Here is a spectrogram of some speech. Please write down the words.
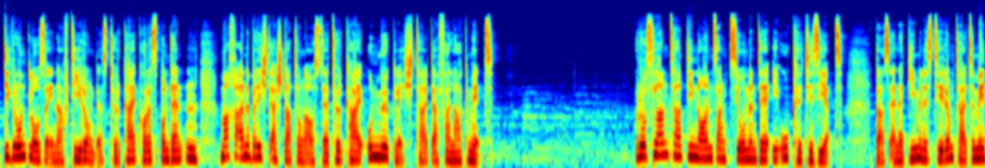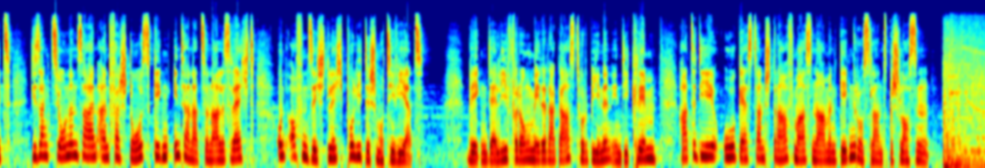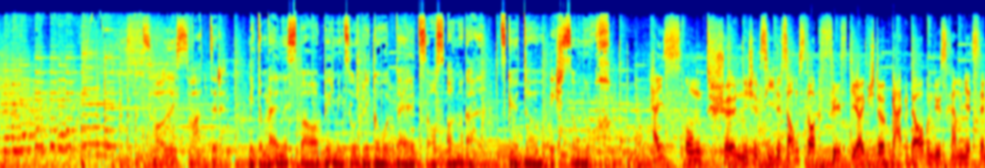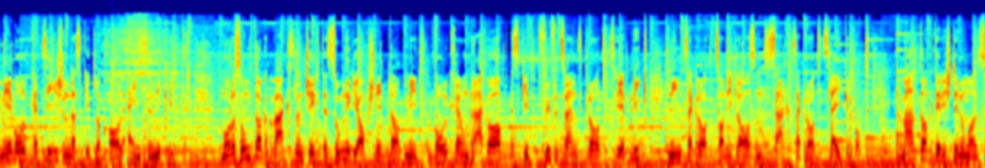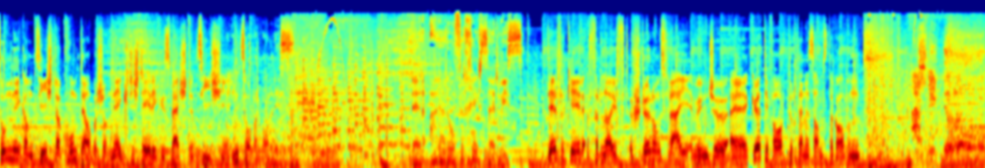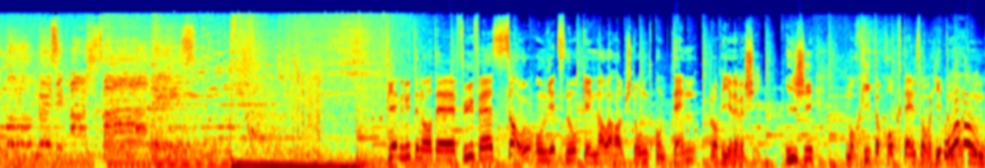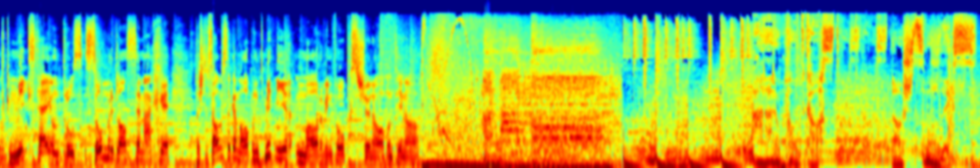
Die grundlose Inhaftierung des Türkei-Korrespondenten mache eine Berichterstattung aus der Türkei unmöglich, teilt der Verlag mit. Russland hat die neuen Sanktionen der EU kritisiert. Das Energieministerium teilte mit, die Sanktionen seien ein Verstoß gegen internationales Recht und offensichtlich politisch motiviert. Wegen der Lieferung mehrerer Gasturbinen in die Krim hatte die EU gestern Strafmaßnahmen gegen Russland beschlossen. Wallis Wetter. Mit dem Wellness-Spa Pirmin Surbricko Hotel Zos Almagal. Das Güter ist so noch. Heiß und schön war er. Der Samstag, 5. August, gegen den Abend uns kommen jetzt mehr Wolken und es gibt lokal einzelne Gewitter. Morgen Sonntag wechseln die Schichten sonnige Abschnitte mit Wolken und Regen ab. Es gibt 25 Grad zu Riebrig, 19 Grad zu Glas und 16 Grad zu Leigerbad. Der Montag der ist dann nochmal sonnig, am Dienstag kommt aber schon die nächste Störung aus Westen hier ins Oberwallis. Der Araro Verkehrsservice. Der Verkehr verläuft störungsfrei. Ich wünsche eine gute Fahrt durch diesen Samstagabend. Vier Minuten nach der 5. So, und jetzt noch genau eine halbe Stunde und dann probieren wir Ski. Ishi, Mojito-Cocktails, die wir heute Uhu. Morgen gemixt haben und daraus Sommerglasse machen. Das ist der Samstag am Abend mit mir, Marvin Fuchs. Schönen Abend hinein. Das ist Wallis.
